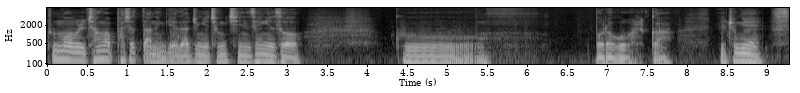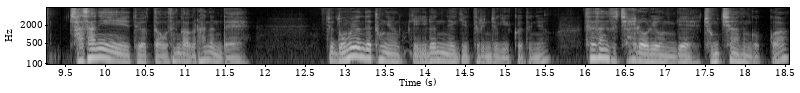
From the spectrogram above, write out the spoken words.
풀무원을 창업하셨다는 게 나중에 정치 인생에서 그 뭐라고 할까 일종의 자산이 되었다고 생각을 하는데 저 노무현 대통령께 이런 얘기 들은 적이 있거든요. 세상에서 제일 어려운 게 정치하는 것과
